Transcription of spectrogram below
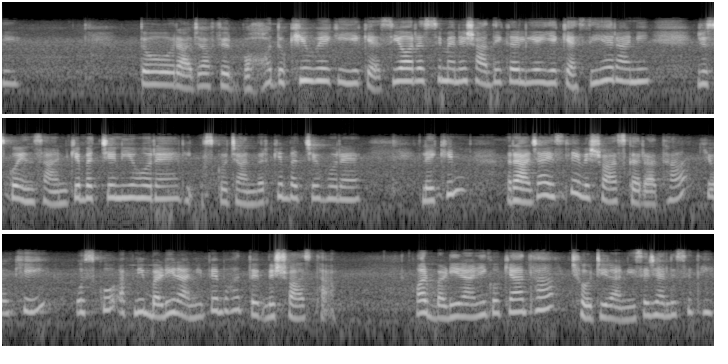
थी। तो राजा फिर बहुत दुखी हुए कि ये कैसी औरत से मैंने शादी कर ली है, ये कैसी है रानी जिसको इंसान के बच्चे नहीं हो रहे हैं, उसको जानवर के बच्चे हो रहे हैं। लेकिन राजा इसलिए विश्वास कर रहा था क्योंकि उसको अपनी बड़ी रानी पे बहुत विश्वास था। और बड़ी रानी को क्या था? छोटी रानी से जेलसी थी।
